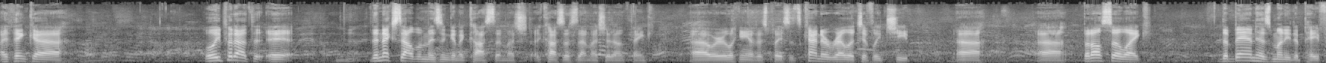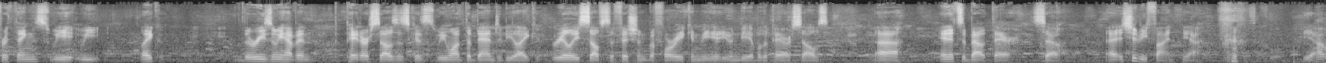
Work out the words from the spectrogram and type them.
I think. Uh, well, we put out the. Uh, the next album isn't going to cost that much. Cost us that much, I don't think. Uh, we were looking at this place. It's kind of relatively cheap, uh, uh, but also like the band has money to pay for things. We we like the reason we haven't paid ourselves is because we want the band to be like really self-sufficient before we can be, even be able to pay ourselves, uh, and it's about there. So uh, it should be fine. Yeah. yeah. How,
